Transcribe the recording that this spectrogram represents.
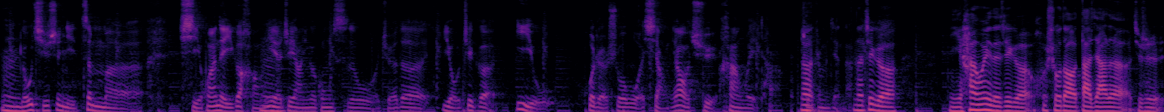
嗯，尤其是你这么喜欢的一个行业，这样一个公司，我觉得有这个义务，或者说我想要去捍卫它，就这么简单。那这个你捍卫的这个会受到大家的，就是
